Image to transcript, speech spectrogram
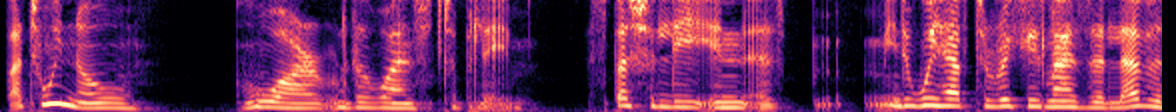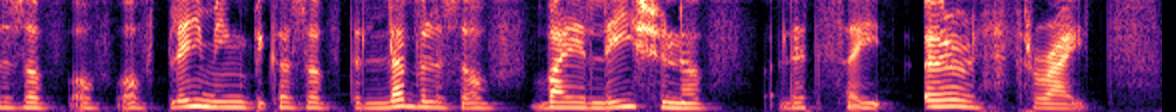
but we know who are the ones to blame. Especially in, as, we have to recognize the levels of, of, of blaming because of the levels of violation of, let's say, earth rights.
